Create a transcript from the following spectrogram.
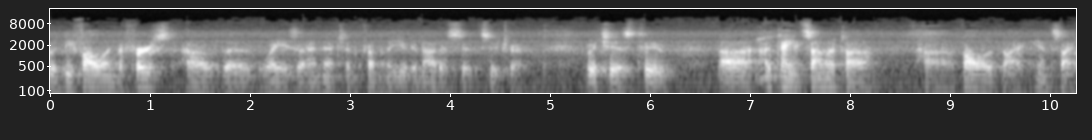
would be following the first of the ways that I mentioned from the Yuganaddha Sutra, which is to uh, attain samatha uh, followed by insight.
